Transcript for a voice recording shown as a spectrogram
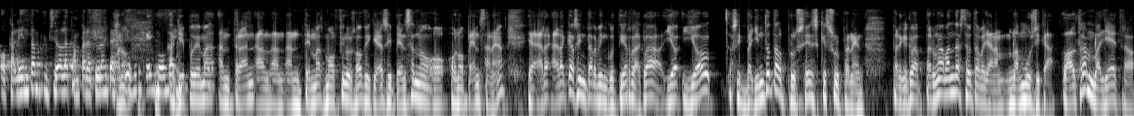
o calenta en funció de la temperatura en què bueno, estigués en aquell moment. Aquí podem entrar en, en, en temes molt filosòfics, eh? si pensen o, o no pensen. Eh? I ara, ara que has intervingut, Tierra, clar, jo, jo o sigui, veient tot el procés que és sorprenent, perquè clar, per una banda esteu treballant amb la música, l'altra amb la lletra,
